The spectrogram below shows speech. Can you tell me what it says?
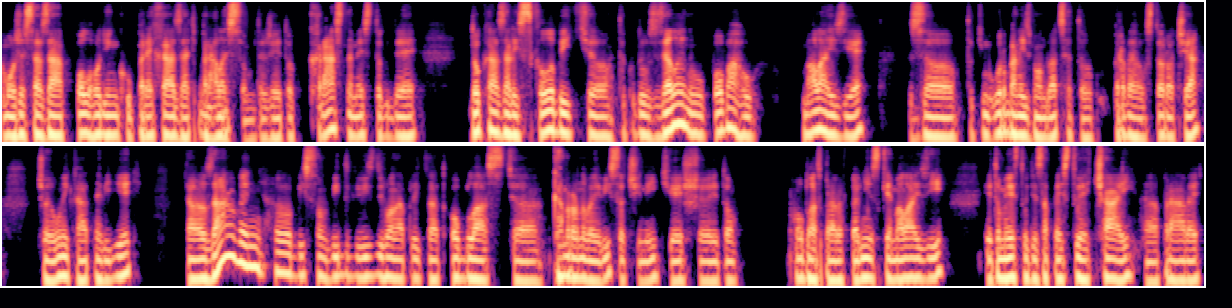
a môže sa za pol hodinku prechádzať mhm. pralesom. Takže je to krásne mesto, kde dokázali sklbiť eh, takúto zelenú povahu Malajzie s takým urbanizmom 21. storočia, čo je unikátne vidieť. Zároveň eh, by som vyzdvihol napríklad oblasť Kamronovej Vysočiny, tiež je to oblasť práve v pevninskej Malajzii, je to miesto, kde sa pestuje čaj práve.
